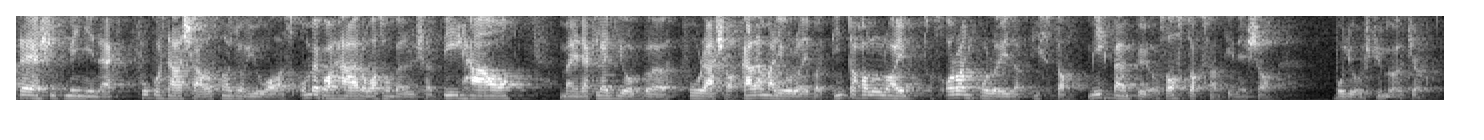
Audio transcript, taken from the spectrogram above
teljesítményének fokozásához nagyon jó az omega-3, azon belül is a DHA, melynek legjobb forrása a kalamári olaj vagy tintahalolaj, az aranykolloid, a tiszta méhpempő, az asztaxantin és a bogyós gyümölcsök.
